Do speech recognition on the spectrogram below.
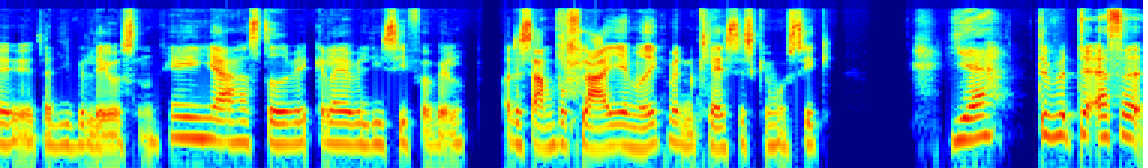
øh, der lige ville lave sådan, hey, jeg har stadigvæk, eller jeg vil lige sige farvel. Og det samme på plejehjemmet, ikke med den klassiske musik. Ja, det, det, altså,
